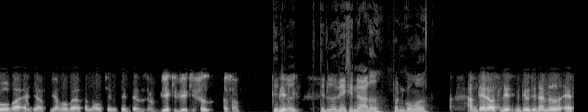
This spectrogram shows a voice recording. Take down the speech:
håber, at jeg, jeg håber, at jeg får lov til det. Den, den er virkelig, virkelig fed. Altså, Det lyder, Virkelig. det lyder virkelig nørdet på den gode måde. Jamen, det er det også lidt, men det er jo det der med, at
